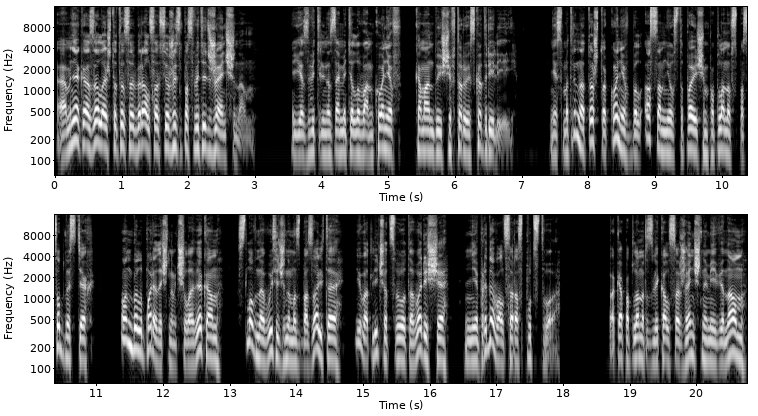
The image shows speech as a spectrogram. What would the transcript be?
«А мне казалось, что ты собирался всю жизнь посвятить женщинам», язвительно заметил Иван Конев, командующий второй эскадрильей. Несмотря на то, что Конев был асом, не уступающим по плану в способностях, он был порядочным человеком, словно высеченным из базальта, и, в отличие от своего товарища, не предавался распутству. Пока Поплан развлекался женщинами и вином,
